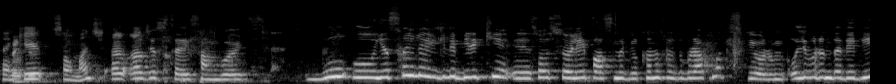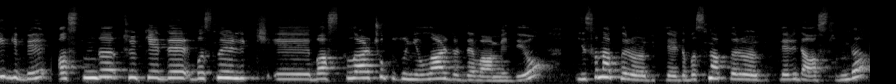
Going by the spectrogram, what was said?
Thank, Thank you, you so much. I'll, I'll just say some words. Bu yasayla ilgili bir iki e, söz söyleyip aslında Gürkan'a sözü bırakmak istiyorum. Oliver'ın da dediği gibi aslında Türkiye'de basına yönelik e, baskılar çok uzun yıllardır devam ediyor. İnsan hakları örgütleri de, basın hakları örgütleri de aslında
